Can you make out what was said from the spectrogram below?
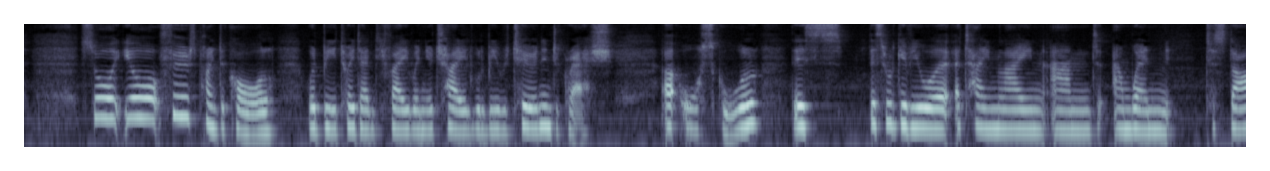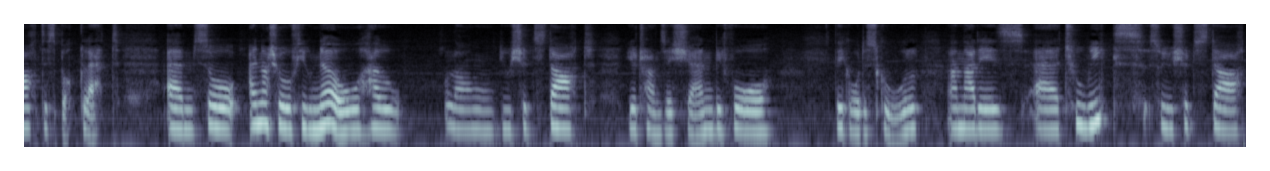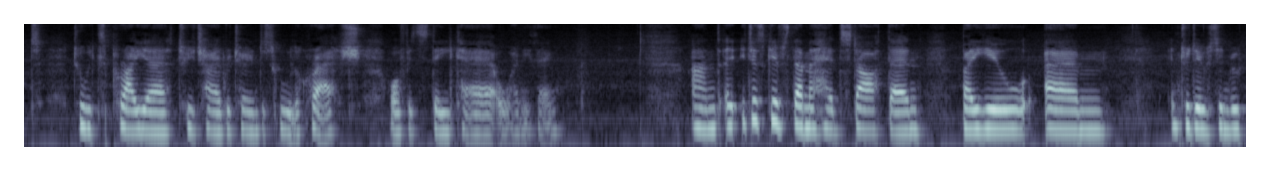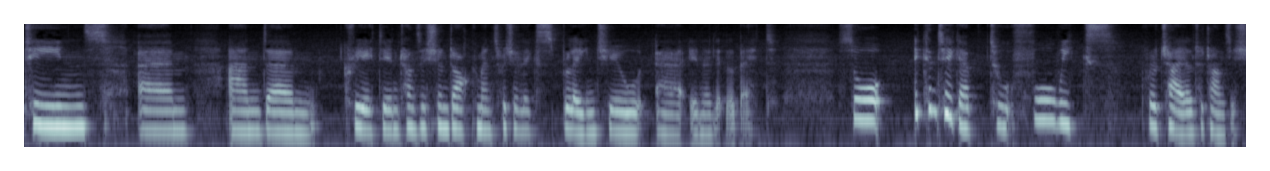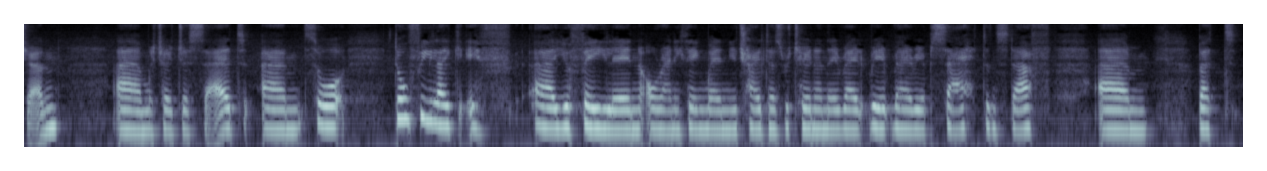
So your first point of call would be to identify when your child will be returning to creche uh, or school. This this will give you a, a timeline and and when to start this booklet. Um, so I'm not sure if you know how long you should start your transition before they go to school, and that is uh, two weeks. So you should start two weeks prior to your child returning to school or creche, or if it's daycare or anything. And it just gives them a head start then by you um, introducing routines um, and um, creating transition documents, which I'll explain to you uh, in a little bit. So it can take up to four weeks for a child to transition, um, which I just said. Um, so don't feel like if uh, you're failing or anything when your child does return and they're very, very upset and stuff. Um, but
